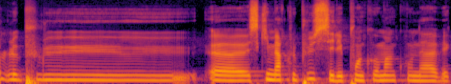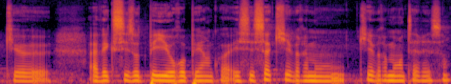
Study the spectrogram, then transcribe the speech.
le plus... euh, ce qui marque le plus, c'est les points communs qu'on a avec, euh, avec ces autres pays européens. Quoi. Et c'est ça qui est, vraiment, qui est vraiment intéressant.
